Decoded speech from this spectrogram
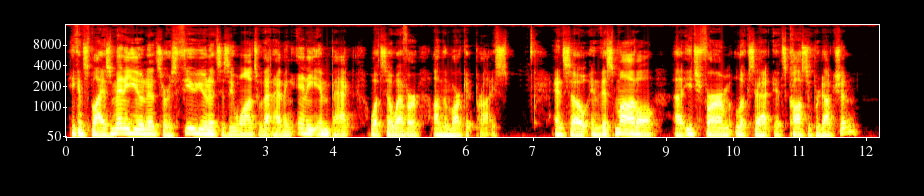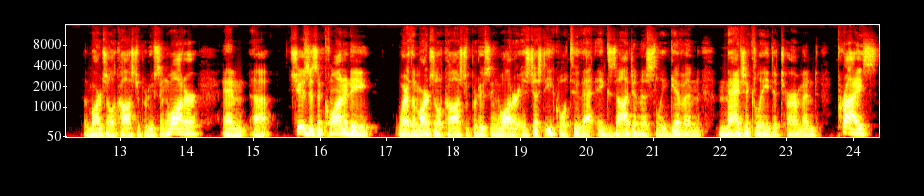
he can supply as many units or as few units as he wants without having any impact whatsoever on the market price. And so in this model, uh, each firm looks at its cost of production, the marginal cost of producing water, and uh, chooses a quantity where the marginal cost of producing water is just equal to that exogenously given, magically determined price,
